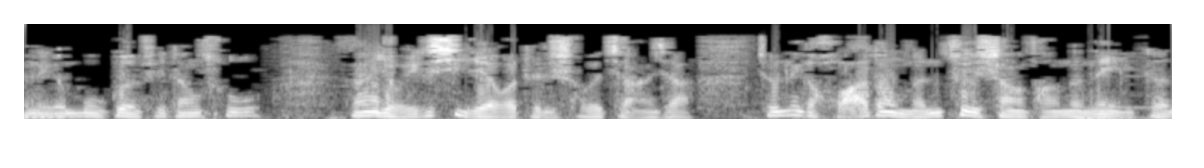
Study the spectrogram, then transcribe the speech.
那个木棍非常粗。然后有一个细节，我这里稍微讲一下，就是那个滑动门最上方的那一根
